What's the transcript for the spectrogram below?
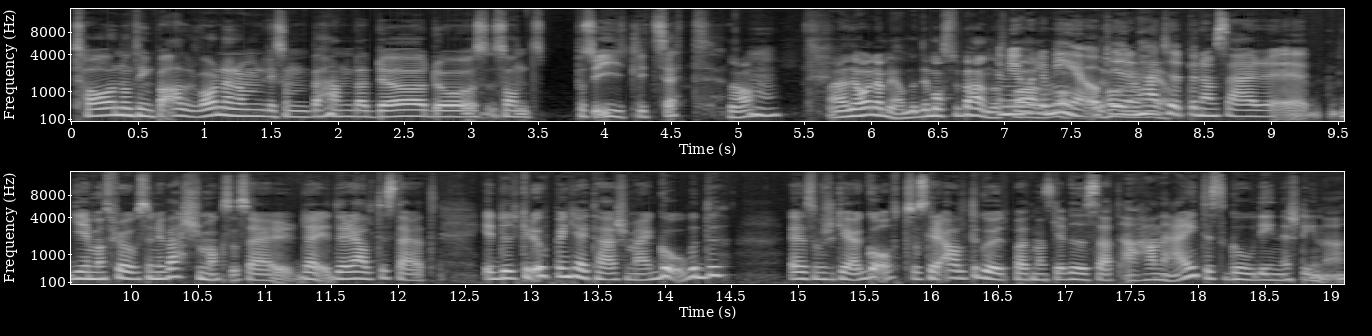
ta någonting på allvar när de liksom behandlar död och sånt på så ytligt sätt. Ja, ja det håller jag med om. Men det måste behandlas Men jag på håller allvar. med. Det Och i den här typen av så här, eh, Game of Thrones-universum också, så här, där, där det är alltid så här att det dyker upp en karaktär som är god, eh, som försöker göra gott, så ska det alltid gå ut på att man ska visa att ah, han är inte så god innerst inne.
